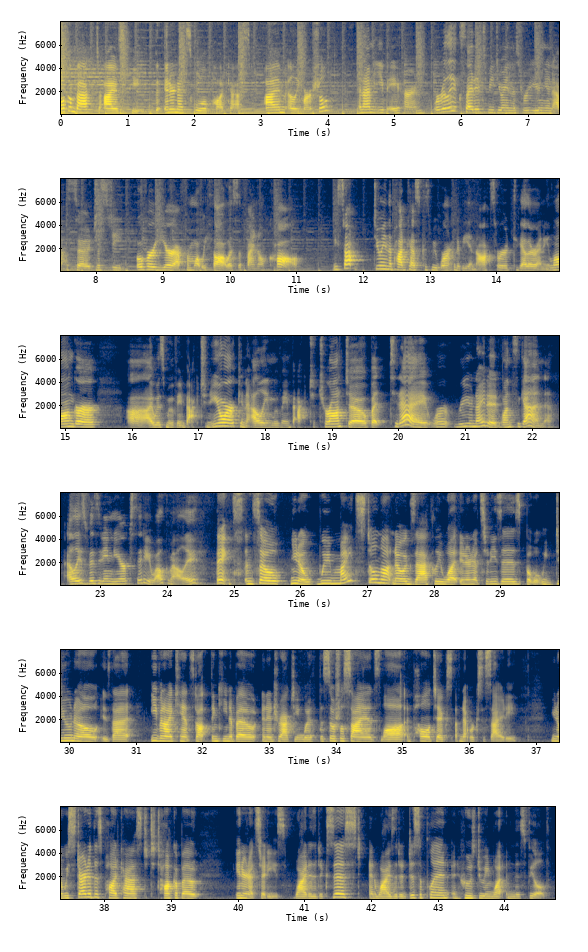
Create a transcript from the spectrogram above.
Welcome back to ISP, the Internet School podcast. I'm Ellie Marshall. And I'm Eve Ahern. We're really excited to be doing this reunion episode just over a year from what we thought was the final call. We stopped doing the podcast because we weren't going to be in Oxford together any longer. Uh, I was moving back to New York and Ellie moving back to Toronto. But today we're reunited once again. Ellie's visiting New York City. Welcome, Ellie. Thanks. And so, you know, we might still not know exactly what internet studies is, but what we do know is that even I can't stop thinking about and interacting with the social science, law, and politics of network society. You know, we started this podcast to talk about internet studies. Why does it exist, and why is it a discipline, and who's doing what in this field?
